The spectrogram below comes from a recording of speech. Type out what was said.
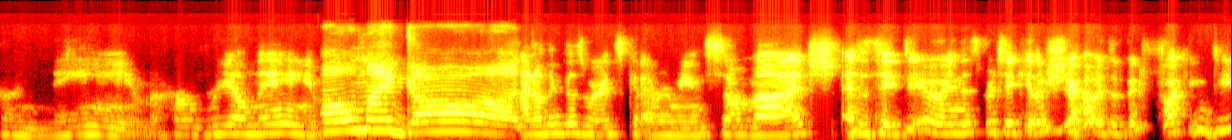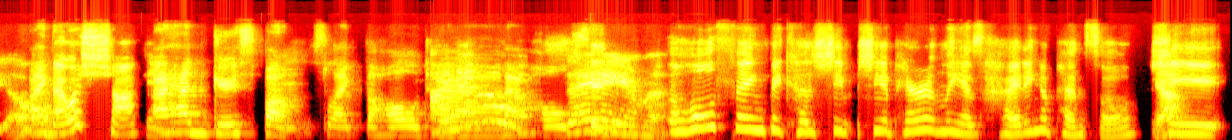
her name, her real name. Oh my god! I don't think those words could ever mean so much as they do in this particular show. It's a big fucking deal. Like that was shocking. I had goosebumps like the whole time. I know. That whole Same. thing. The whole thing because she she apparently is hiding a pencil. Yeah. She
